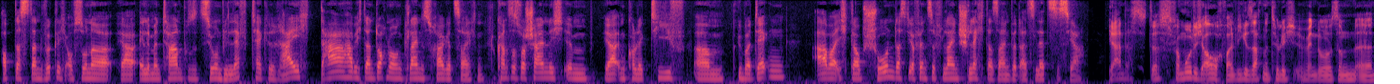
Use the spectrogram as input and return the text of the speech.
ob das dann wirklich auf so einer ja, elementaren Position wie Left Tackle reicht, da habe ich dann doch noch ein kleines Fragezeichen. Du kannst das wahrscheinlich im, ja, im Kollektiv ähm, überdecken, aber ich glaube schon, dass die Offensive Line schlechter sein wird als letztes Jahr. Ja, das, das vermute ich auch, weil wie gesagt, natürlich, wenn du so ein äh,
